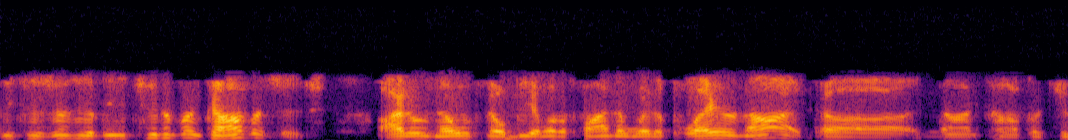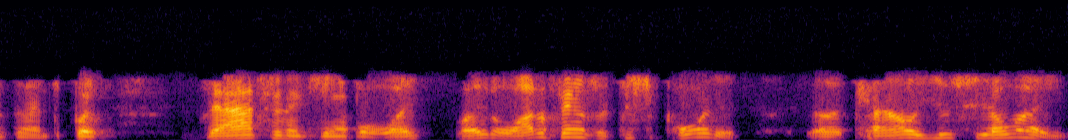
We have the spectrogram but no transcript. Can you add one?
because there's going to be two different conferences. I don't know if they'll be able to find a way to play or not uh, non-conference event, but that's an example. Like right, a lot of fans are disappointed. Uh, Cal, UCLA,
